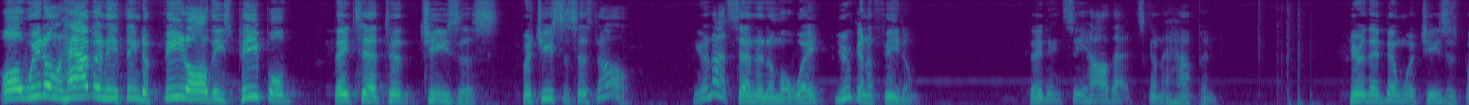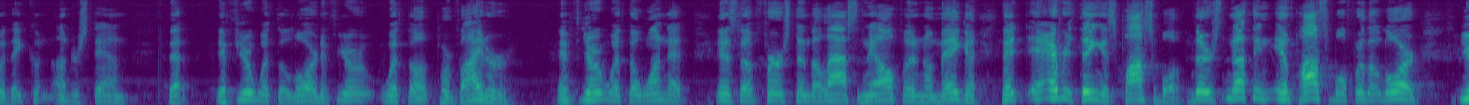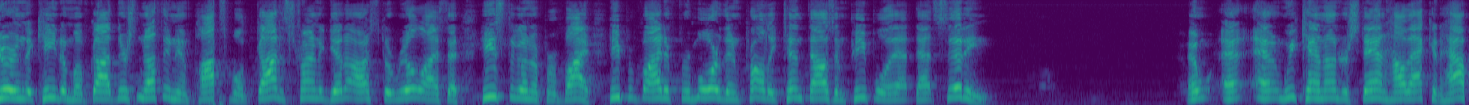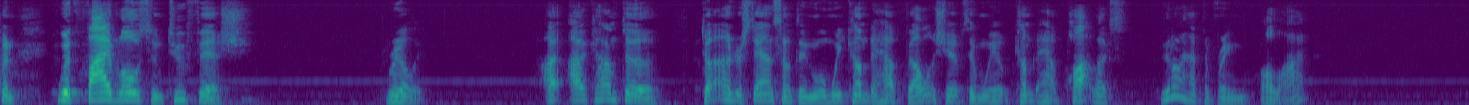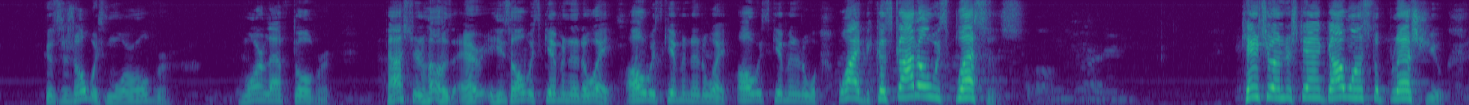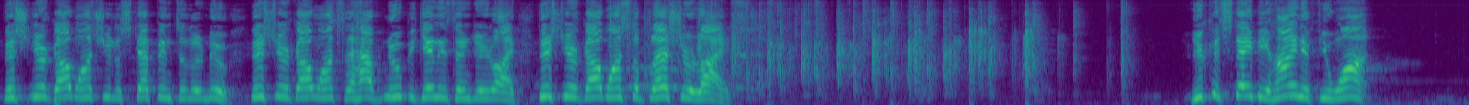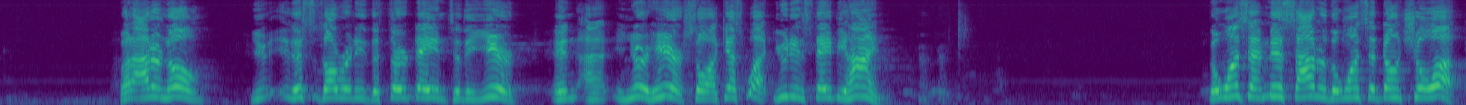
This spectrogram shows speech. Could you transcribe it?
Oh, we don't have anything to feed all these people, they said to Jesus. But Jesus says, No, you're not sending them away. You're going to feed them. They didn't see how that's going to happen. Here they've been with Jesus, but they couldn't understand that if you're with the Lord, if you're with the provider, if you're with the one that is the first and the last and the Alpha and Omega, that everything is possible. There's nothing impossible for the Lord. You're in the kingdom of God. There's nothing impossible. God is trying to get us to realize that He's going to provide. He provided for more than probably 10,000 people at that sitting. And, and, and we can't understand how that could happen with five loaves and two fish. Really. I, I come to, to understand something when we come to have fellowships and we come to have potlucks, You don't have to bring a lot. Because there's always more over, more left over. Pastor knows he's always giving it away, always giving it away, always giving it away. Why? Because God always blesses. Can't you understand? God wants to bless you. This year, God wants you to step into the new. This year, God wants to have new beginnings in your life. This year, God wants to bless your lives. You could stay behind if you want. But I don't know. You, this is already the third day into the year, and, uh, and you're here. So uh, guess what? You didn't stay behind. The ones that miss out are the ones that don't show up.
